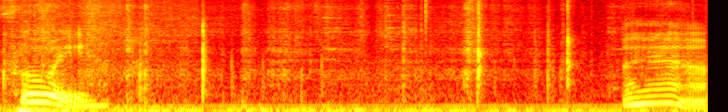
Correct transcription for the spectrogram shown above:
Fooey. Yeah.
